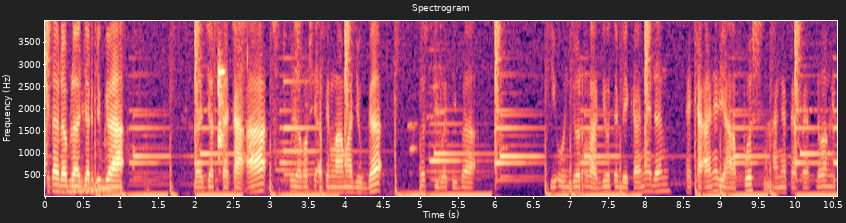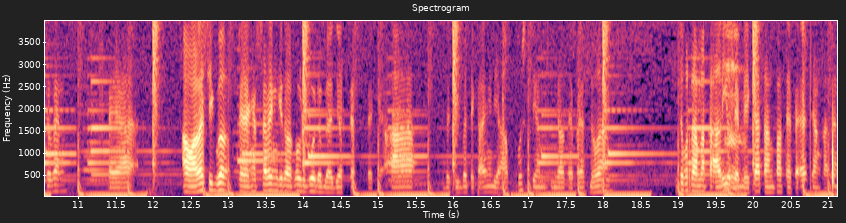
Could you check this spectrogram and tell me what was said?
kita udah belajar juga belajar TKA udah persiapin lama juga terus tiba-tiba diundur lagi UTBK-nya dan TKA-nya dihapus hanya TPS doang gitu kan. Kayak awalnya sih gue kayak ngeselin gitu aku gue udah belajar tes TKA tiba-tiba TKA-nya dihapus yang tinggal TPS doang. Itu pertama kali hmm. UTBK tanpa TPS yang kata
